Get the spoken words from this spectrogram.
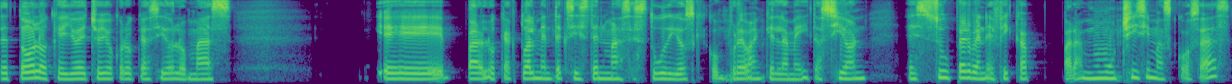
de todo lo que yo he hecho, yo creo que ha sido lo más, eh, para lo que actualmente existen más estudios que comprueban que la meditación es súper benéfica para muchísimas cosas.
